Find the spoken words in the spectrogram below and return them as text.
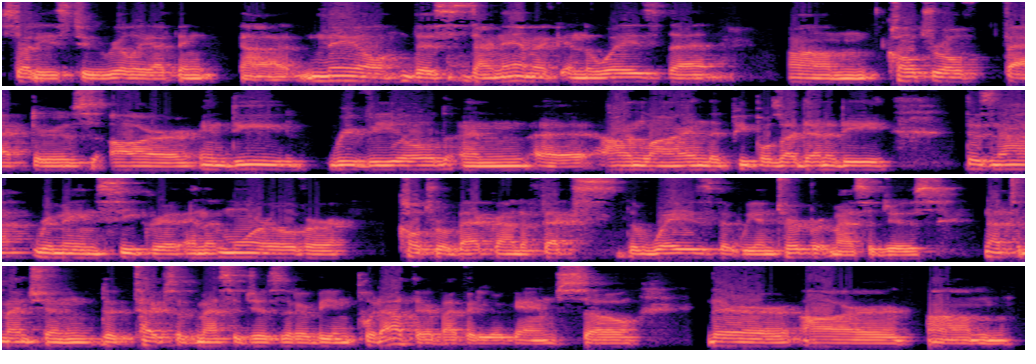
studies to really, I think, uh, nail this dynamic in the ways that um, cultural factors are indeed revealed and uh, online, that people's identity does not remain secret, and that moreover, cultural background affects the ways that we interpret messages, not to mention the types of messages that are being put out there by video games. So there are um,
